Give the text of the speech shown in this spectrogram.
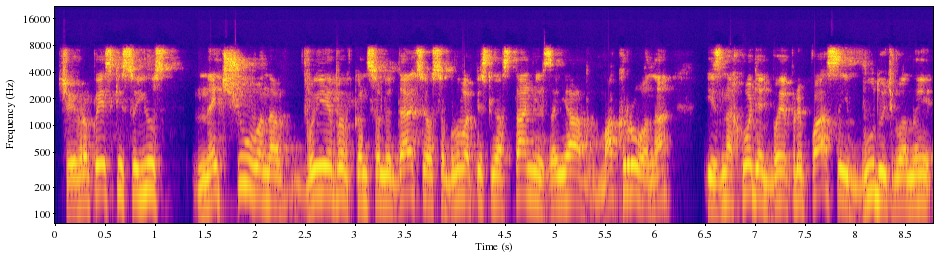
що Європейський Союз нечувано виявив консолідацію, особливо після останніх заяв Макрона. І знаходять боєприпаси, і будуть вони,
